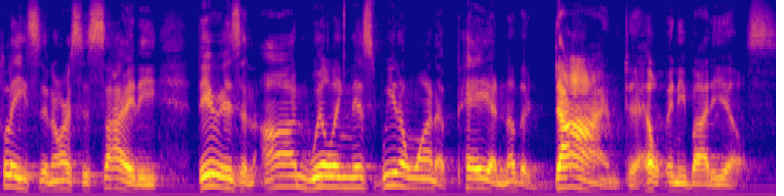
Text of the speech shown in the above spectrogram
place in our society, there is an unwillingness. We don't want to pay another dime to help anybody else.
